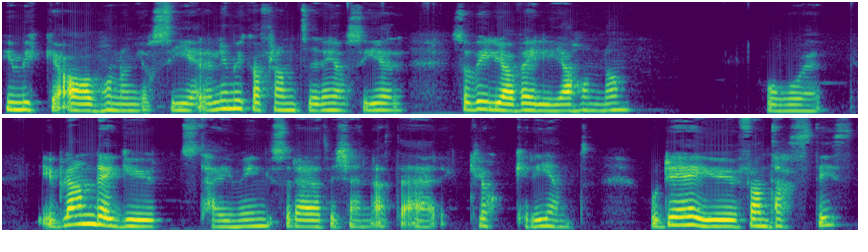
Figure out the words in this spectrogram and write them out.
hur mycket av honom jag ser eller hur mycket av framtiden jag ser så vill jag välja honom. Och eh, ibland är Guds timing sådär att vi känner att det är klockrent. Och det är ju fantastiskt.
